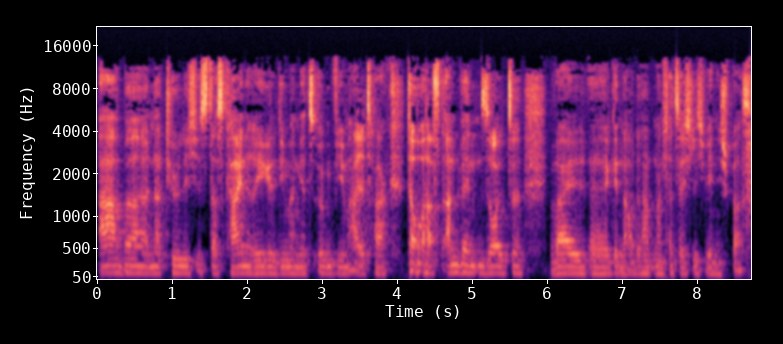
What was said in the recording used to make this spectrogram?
Aber natürlich ist das keine Regel, die man jetzt irgendwie im Alltag dauerhaft anwenden sollte, weil äh, genau, dann hat man tatsächlich wenig Spaß.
